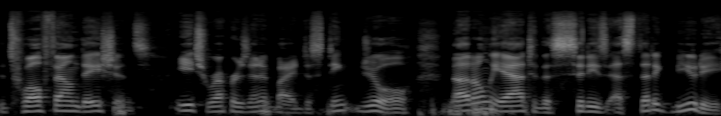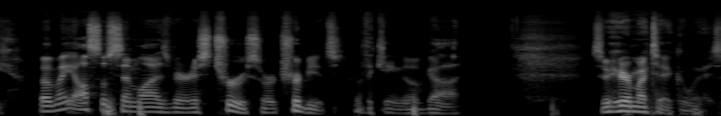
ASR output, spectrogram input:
The 12 foundations, each represented by a distinct jewel, not only add to the city's aesthetic beauty, but may also symbolize various truths or attributes of the kingdom of God. So here are my takeaways.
